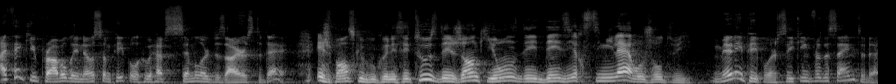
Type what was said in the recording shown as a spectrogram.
I think you probably know some people who have similar desires today. Et je pense que vous connaissez tous des gens qui ont des désirs similaires aujourd'hui. Many people are seeking for the same today.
